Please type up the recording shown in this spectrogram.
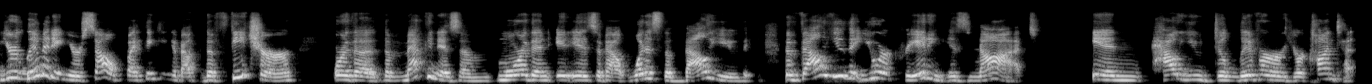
You're limiting yourself by thinking about the feature or the the mechanism more than it is about what is the value that the value that you are creating is not in how you deliver your content.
